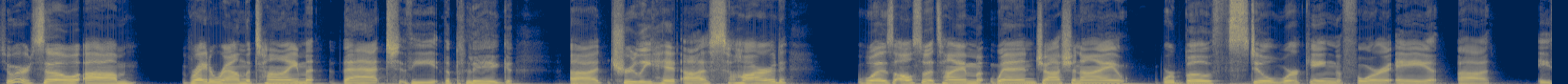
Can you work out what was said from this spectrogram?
Sure. So, um, right around the time that the the plague uh, truly hit us hard was also a time when Josh and I were both still working for a uh, a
